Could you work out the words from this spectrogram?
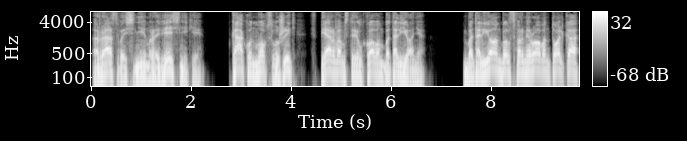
«Раз вы с ним ровесники, как он мог служить в первом стрелковом батальоне?» Батальон был сформирован только...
